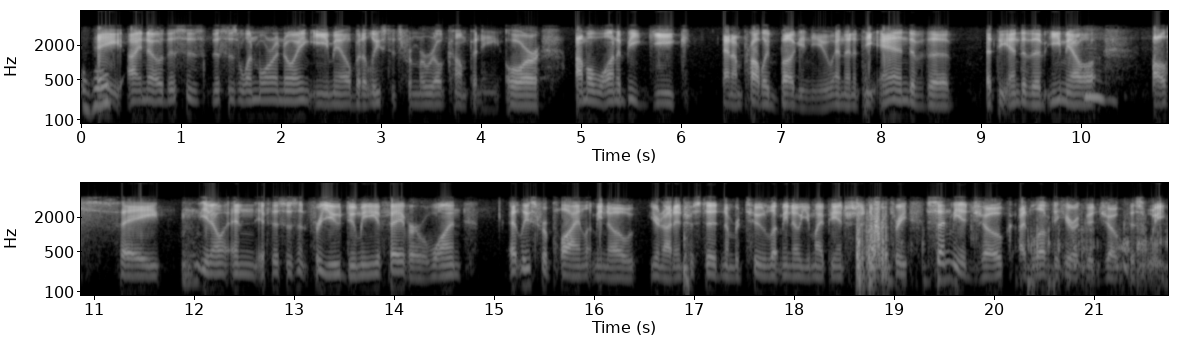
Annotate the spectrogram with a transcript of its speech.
Mhm. hey, I know this is this is one more annoying email, but at least it's from a real company. Or I'm a wannabe geek and I'm probably bugging you. And then at the end of the at the end of the email, I'll say, you know, and if this isn't for you, do me a favor. One, at least reply and let me know you're not interested. Number two, let me know you might be interested. Number three, send me a joke. I'd love to hear a good joke this week.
